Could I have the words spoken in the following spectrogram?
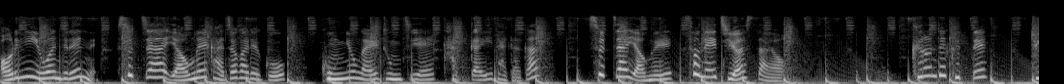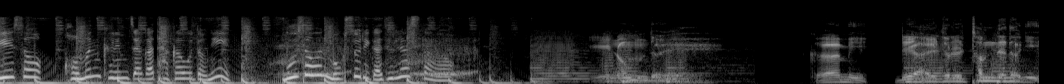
어린이 요원들은 숫자 0을 가져가려고 공룡 알 둥지에 가까이 다가가 숫자 0을 손에 쥐었어요. 그런데 그때 뒤에서 검은 그림자가 다가오더니 무서운 목소리가 들렸어요. 이놈들. 감히 내 알들을 탐내다니.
